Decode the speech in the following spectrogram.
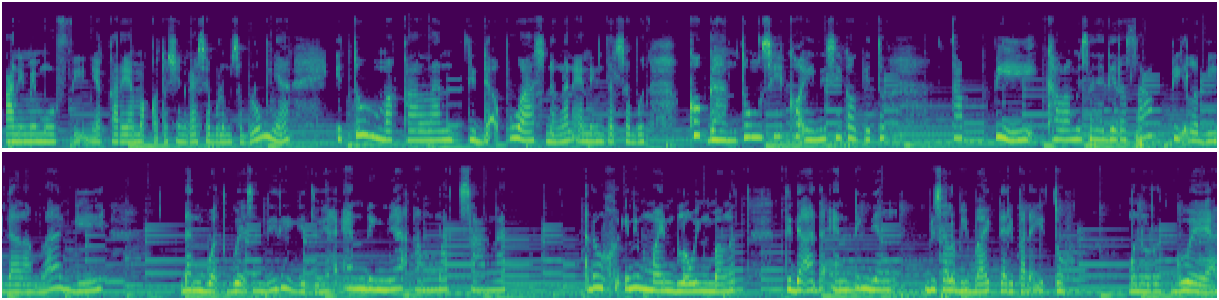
anime movie-nya karya Makoto Shinkai sebelum-sebelumnya itu bakalan tidak puas dengan ending tersebut. Kok gantung sih? Kok ini sih? Kok gitu? Tapi kalau misalnya diresapi lebih dalam lagi dan buat gue sendiri gitu ya endingnya amat sangat aduh ini mind blowing banget tidak ada ending yang bisa lebih baik daripada itu menurut gue ya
